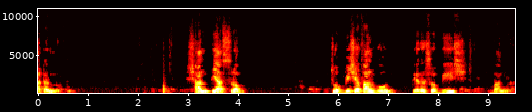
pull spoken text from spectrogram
আটানব্বই। শান্তি আশ্রম। চব্বিশে ফাল্গুন তেরোশো বিশ বাংলা।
